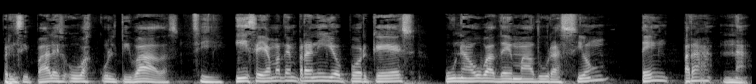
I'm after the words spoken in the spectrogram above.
principales uvas cultivadas. Sí. Y se llama tempranillo porque es una uva de maduración temprana.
